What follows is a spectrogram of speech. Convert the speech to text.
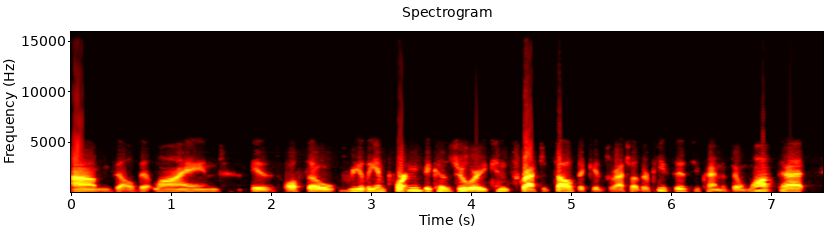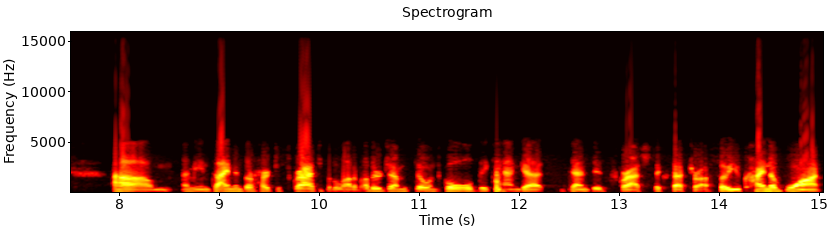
Um, velvet lined is also really important because jewelry can scratch itself. It can scratch other pieces. You kind of don't want that. Um, I mean, diamonds are hard to scratch, but a lot of other gemstones, gold, they can get dented, scratched, etc. So you kind of want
